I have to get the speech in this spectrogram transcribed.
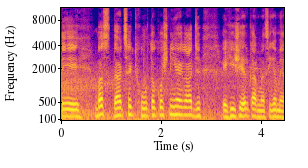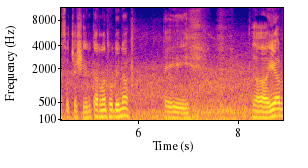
ਤੇ ਬਸ ਦੈਟਸ ਇਟ ਹੋਰ ਤਾਂ ਕੁਝ ਨਹੀਂ ਹੈਗਾ। ਅੱਜ ਇਹੀ ਸ਼ੇਅਰ ਕਰਨਾ ਸੀਗਾ, ਮੈਂ ਸੋਚਿਆ ਸ਼ੇਅਰ ਕਰ ਲਾਂ ਤੁਹਾਡੇ ਨਾਲ। ਤੇ ਯਾਰ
